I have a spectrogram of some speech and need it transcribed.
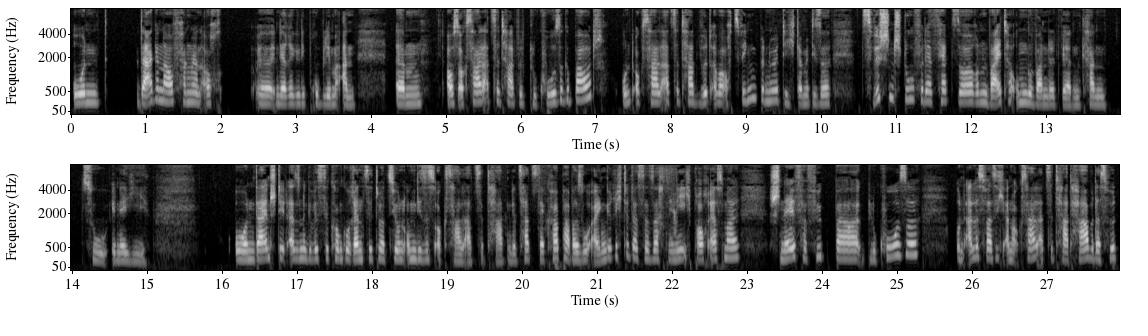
und da genau fangen dann auch äh, in der Regel die Probleme an. Ähm, aus Oxalacetat wird Glucose gebaut und Oxalacetat wird aber auch zwingend benötigt, damit diese Zwischenstufe der Fettsäuren weiter umgewandelt werden kann zu Energie. Und da entsteht also eine gewisse Konkurrenzsituation um dieses Oxalacetat. Und jetzt hat es der Körper aber so eingerichtet, dass er sagt, nee, nee, ich brauche erstmal schnell verfügbar Glucose und alles, was ich an Oxalacetat habe, das wird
